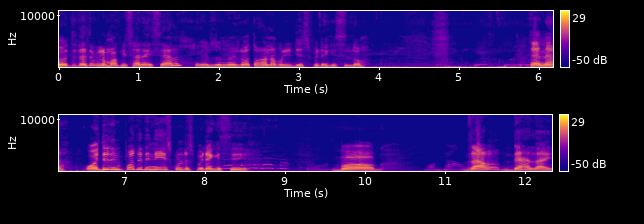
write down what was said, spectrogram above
ওই তো তাইতে বললাম, অফিসার আইসাল এর জন্য হইল তখন আবার ড্রেস পরে গেছিল। তাই না? ওই দুদিন প্রতিদিন স্কুল ড্রেস পরে গেছে। বগ। যাও, দেখা যায়।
